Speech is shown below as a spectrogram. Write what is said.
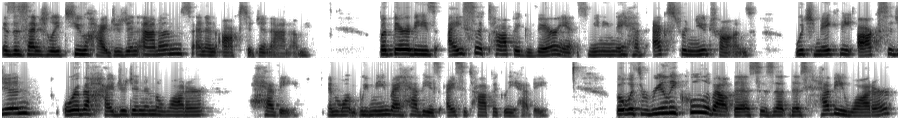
is essentially two hydrogen atoms and an oxygen atom. But they're these isotopic variants, meaning they have extra neutrons, which make the oxygen or the hydrogen in the water heavy. And what we mean by heavy is isotopically heavy. But what's really cool about this is that this heavy water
